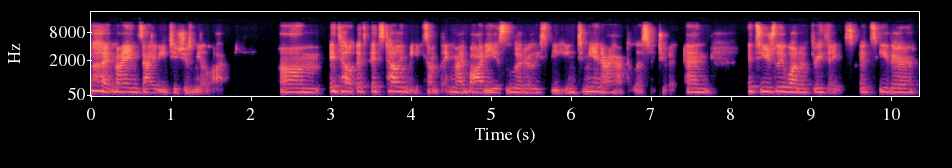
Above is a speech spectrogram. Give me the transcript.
but my anxiety teaches me a lot um it tell it's, it's telling me something my body is literally speaking to me and i have to listen to it and it's usually one of three things it's either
